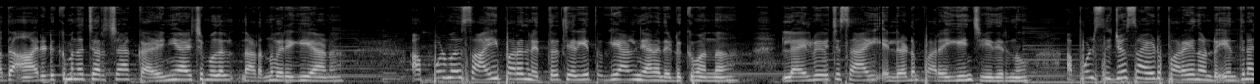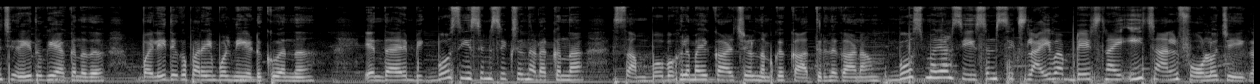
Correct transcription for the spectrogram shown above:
അത് ആരെടുക്കുമെന്ന ചർച്ച കഴിഞ്ഞ ആഴ്ച മുതൽ നടന്നു വരികയാണ്. അപ്പോൾ മുതൽ സായി പറയുന്നത് എത്ര ചെറിയ തുകയാണ് ഞാൻ അത് എടുക്കുമെന്ന്. ലൈവിൽ വെച്ച് സായി എല്ലാവരും പറയുകയും ചെയ്തിരുന്നു. അപ്പോൾ സിജോ സായിയോട് പറയുന്നുണ്ട് എന്തിനാ ചെറിയ തുകയാക്കുന്നത്? വലിയ തുക പറയുമ്പോൾ നീ എടുക്കുമെന്ന്. എന്തായാലും ബിഗ് ബോസ് സീസൺ സിക്സിൽ നടക്കുന്ന സംഭവബഹുലമായ കാഴ്ചകൾ നമുക്ക് കാത്തിരുന്ന് കാണാം. Big boss Malayalam season six live അപ്ഡേറ്റ്സിനായി ഈ ചാനൽ ഫോളോ ചെയ്യുക.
